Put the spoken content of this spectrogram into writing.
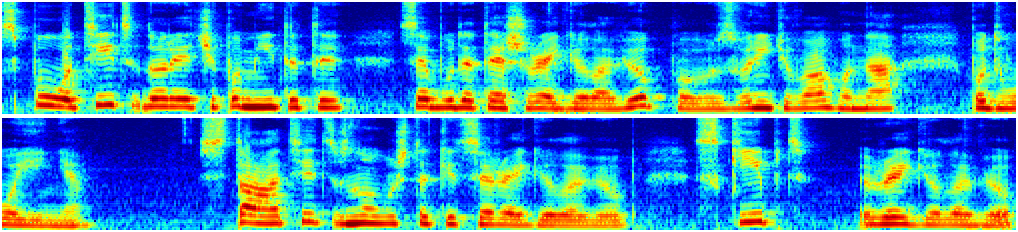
Spotted, до речі, помітити. Це буде теж regular verb. Зверніть увагу на подвоєння. Started, знову ж таки, це regular verb. Skipped regular verb.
